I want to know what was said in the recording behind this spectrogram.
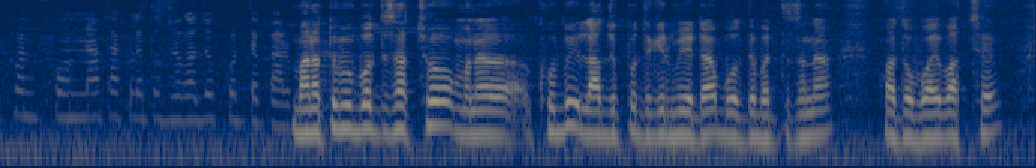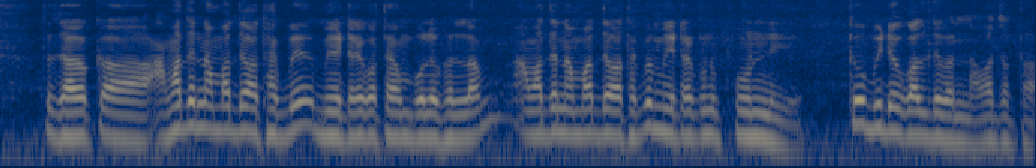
এখন ফোন না থাকলে তো যোগাযোগ করতে পারব মানে তুমি বলতে চাচ্ছ মানে খুবই লাজুক প্রতীকের মেয়েটা বলতে পারতেছে না হয়তো ভয় পাচ্ছে। তো যাই হোক আমাদের নাম্বার দেওয়া থাকবে, মেয়েটার কথা আমি বলে ফেললাম। আমাদের নাম্বার দেওয়া থাকবে, মেয়েটার কোনো ফোন নেই। কেউ ভিডিও কল দেবেন না, অযথা।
